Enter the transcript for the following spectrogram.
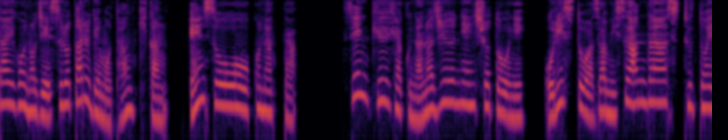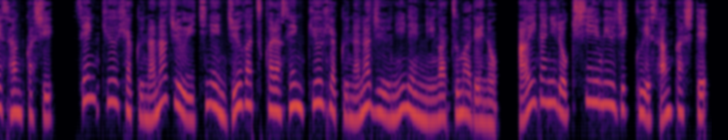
退後のジェスロタルでも短期間演奏を行った。1970年初頭に、オリストはザ・ミス・アンダーストゥットへ参加し、1971年10月から1972年2月までの間にロキシーミュージックへ参加して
